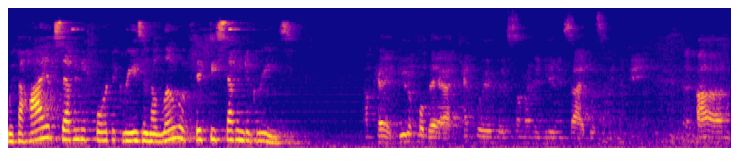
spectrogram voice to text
with a high of 74 degrees and a low of 57 degrees. Okay, beautiful day. I can't believe there's so many of you inside listening to me. Um,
